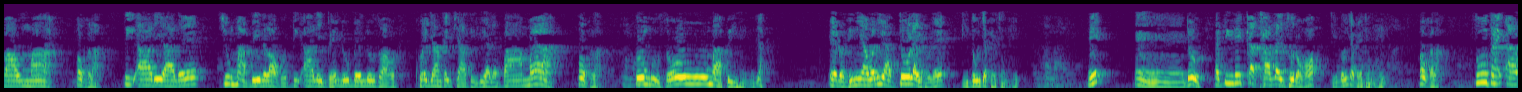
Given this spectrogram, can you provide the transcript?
ကောင်းမှဟုတ်ကလားတီအားလေးကလည်းရှုမှတ်ပေးသလောက်ကိုတီအားလေးဘယ်လိုဘယ်လိုဆိုတော့ခွဲကြံသိဖြာတီလေးကလည်းပါမဟုတ်ကလားသုံးခုစုံမှပြီးနေတယ်ဗျာအဲ့တော့ဒီနေရာဝရိယတိုးလိုက်ဆိုလေဒီသုံးချက်ပဲထင်တယ်ဟဲ့ဟင်အင်းတို့အတီလေးကတ်ထားလိုက်ဆိုတော့ဒီသုံးချက်ပဲထင်တယ်ဟဲ့ဟုတ်ကလားသိုးတိုင်းအား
